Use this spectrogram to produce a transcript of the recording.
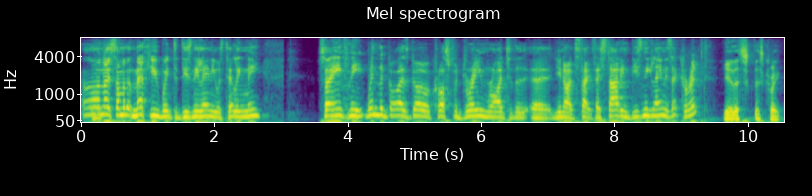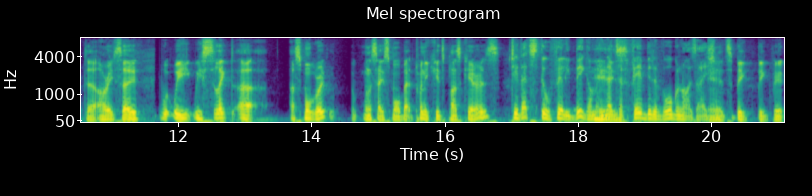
Oh, no, some of that. Matthew went to Disneyland, he was telling me. So, Anthony, when the guys go across for Dream Ride to the uh, United States, they start in Disneyland, is that correct? Yeah, that's that's correct, uh, Ori. So we we select uh, a small group when I say small, about 20 kids plus carers. Gee, that's still fairly big. I mean, It that's is. a fair bit of organisation. Yeah, it's a big, big, big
